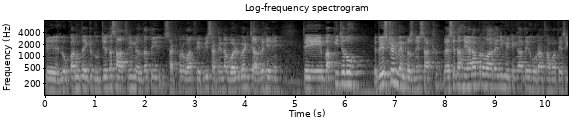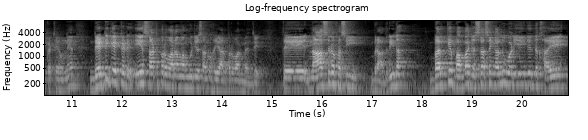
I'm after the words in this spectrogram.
ਕਿ ਲੋਕਾਂ ਨੂੰ ਤਾਂ ਇੱਕ ਦੂਜੇ ਦਾ ਸਾਥ ਨਹੀਂ ਮਿਲਦਾ ਤੇ 60 ਪਰਿਵਾਰ ਫਿਰ ਵੀ ਸਾਡੇ ਨਾਲ ਵਰਲਡ ਵਾਈਡ ਚੱਲ ਰਹੇ ਨੇ। ਤੇ ਬਾਕੀ ਚਲੋ ਰਜਿਸਟਰਡ ਮੈਂਬਰਸ ਨੇ 60 ਵੈਸੇ ਤਾਂ ਹਜ਼ਾਰਾਂ ਪਰਿਵਾਰ ਹੈ ਜੀ ਮੀਟਿੰਗਾਂ ਤੇ, ਹੋਰਾਂ ਥਾਵਾਂ ਤੇ ਅਸੀਂ ਇਕੱਠੇ ਹੁੰਨੇ ਆ ਡੈਡੀਕੇਟਿਡ ਇਹ 60 ਪਰਿਵਾਰਾਂ ਵਾਂਗੂ ਜੇ ਸਾਨੂੰ ਹਜ਼ਾਰ ਪਰਿਵਾਰ ਮਿਲ ਜੇ। ਤੇ ਨਾ ਸਿਰਫ ਅਸੀਂ ਬਰਾਦਰੀ ਦਾ, ਬਲਕਿ ਬਾਬਾ ਜੱਸਾ ਸਿੰਘ ਆਲੂਵਾੜੀਆ ਜੀ ਦੇ ਦਿਖਾਏ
